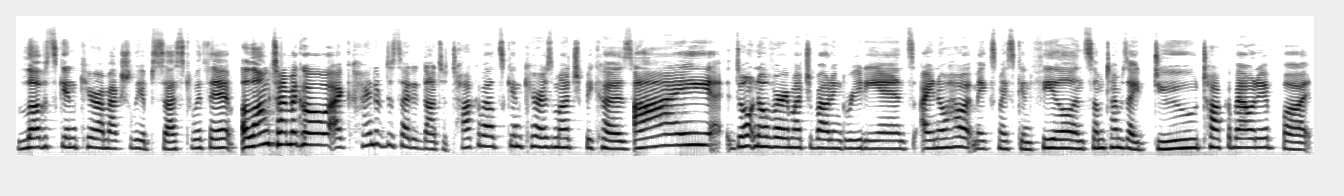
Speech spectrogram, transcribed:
love skincare. I'm actually obsessed with it. A long time ago, I kind of decided not to talk about skincare as much because I don't know very much about ingredients. I know how it makes my skin feel, and sometimes I do talk about it, but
